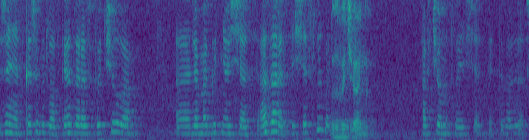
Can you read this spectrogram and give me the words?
Женя, скажи, будь ласка, я зараз почула е, для майбутнього щастя. А зараз ти щаслива? Звичайно. А в чому твоє щастя, як ти вважаєш?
